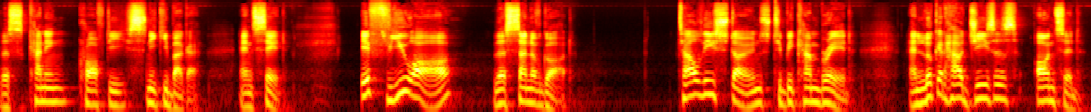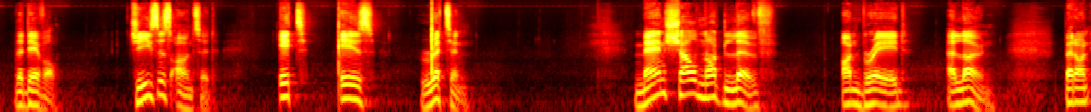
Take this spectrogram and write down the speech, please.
this cunning, crafty, sneaky bugger, and said, If you are the Son of God, tell these stones to become bread. And look at how Jesus answered the devil. Jesus answered, It is written, Man shall not live on bread alone, but on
